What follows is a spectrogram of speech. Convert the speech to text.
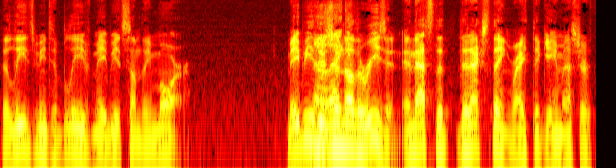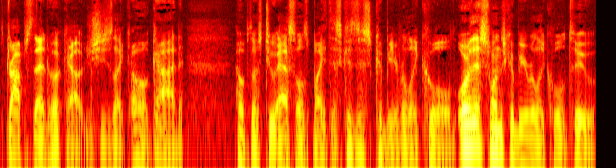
that leads me to believe maybe it's something more. Maybe No, there's another reason, and that's the the next thing, right? The game master drops that hook out, and she's like, "Oh God, hope those two assholes bite this because this could be really cool, or this one's could be really cool too."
